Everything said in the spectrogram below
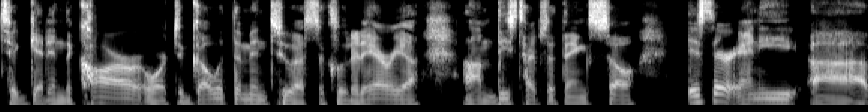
to get in the car or to go with them into a secluded area, um, these types of things. So is there any uh,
